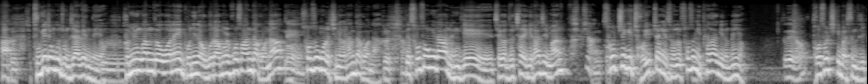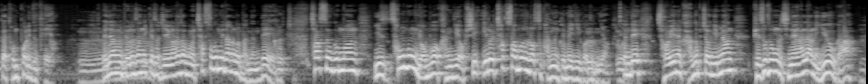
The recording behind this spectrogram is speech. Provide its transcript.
아, 그렇죠. 두개 정도 존재하겠네요. 금융감독원에 본인의 억울함을 호소한다거나 음. 네. 소송으로 진행을 한다거나. 그렇죠. 근데 소송이라는 게 제가 누차 얘기를 하지만 쉽지 것 솔직히 저 입장에서는 소송이 편하기는 해요. 같아요. 더 솔직히 말씀드리니까 돈벌이도 돼요. 음. 왜냐하면 변호사님께서 진행을 하다 보면 착수금이라는 걸 받는데 그렇죠. 착수금은 이 성공 여부와 관계없이 이를 착수함으로써 받는 금액이거든요. 음, 네. 근데 저희는 가급적이면 비소송으로 진행하려는 이유가 음.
